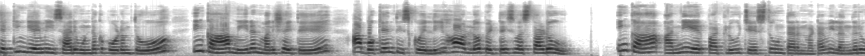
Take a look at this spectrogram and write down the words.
చెక్కింగ్ ఏమి ఈసారి ఉండకపోవడంతో ఇంకా మీనన్ మనిషి అయితే ఆ బొకేని తీసుకువెళ్ళి హాల్లో పెట్టేసి వస్తాడు. ఇంకా అన్ని ఏర్పాట్లు చేస్తూ ఉంటారనమాట వీళ్ళందరూ.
